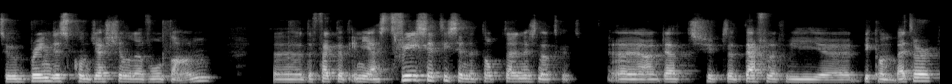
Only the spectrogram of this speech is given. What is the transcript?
to bring this congestion level down. Uh, the fact that India has three cities in the top 10 is not good. Uh, that should definitely uh, become better.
